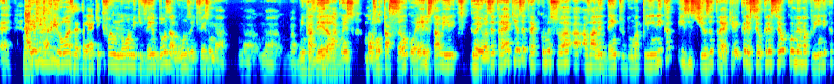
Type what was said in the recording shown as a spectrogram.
É. Aí a gente criou a Zetrec, que foi um nome que veio dos alunos, a gente fez uma, uma, uma, uma brincadeira lá com isso, uma votação com eles tal, e ganhou a Zetrec, e a Zetrec começou a, a valer dentro de uma clínica, existia a Zetrec. Aí cresceu, cresceu, comeu uma clínica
